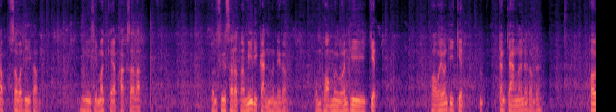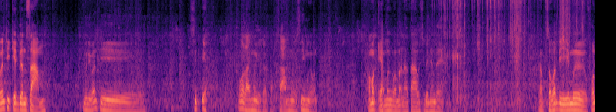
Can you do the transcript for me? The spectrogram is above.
ครับ สวัสดีครับวันนี้สิมาแกะผักสลัดคนซื้อสลัดอเมริกันคนนี้ครับ ผมพอมือวันที่เจ็ดพอไว้วันที่เจ็ดจังๆเลยนะครับเด้อพอวันที่เจ็ดเดือนสามมือนี้วันที่สิบเอ็ดว่าหลายมือแล้วครับสามมือสี่มือมันเอามาแกะมึงว่ามันหน้าตาจะเป็นยังไงครับสวัสดีมือฝน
